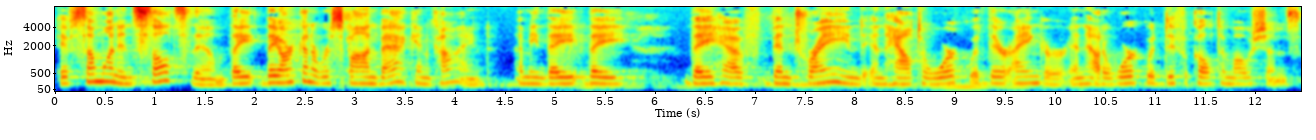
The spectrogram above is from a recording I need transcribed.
if someone insults them, they, they aren't going to respond back in kind. I mean, they, they, they have been trained in how to work with their anger and how to work with difficult emotions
